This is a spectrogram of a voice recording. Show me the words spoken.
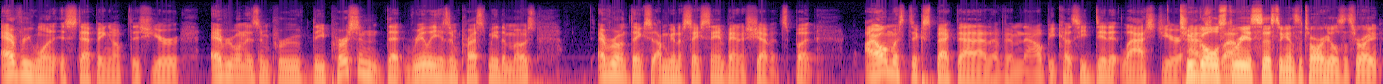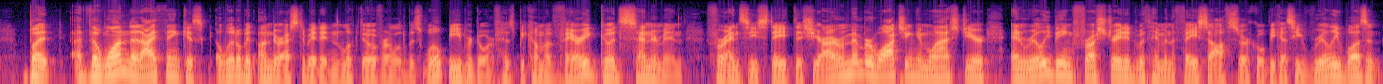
everyone is stepping up this year. Everyone has improved. The person that really has impressed me the most, everyone thinks I'm going to say Sam Banashevitz, but I almost expect that out of him now because he did it last year. Two goals, well. three assists against the Tar Heels. That's right. But uh, the one that I think is a little bit underestimated and looked over a little bit is Will Bieberdorf has become a very good centerman for NC State this year. I remember watching him last year and really being frustrated with him in the face-off circle because he really wasn't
